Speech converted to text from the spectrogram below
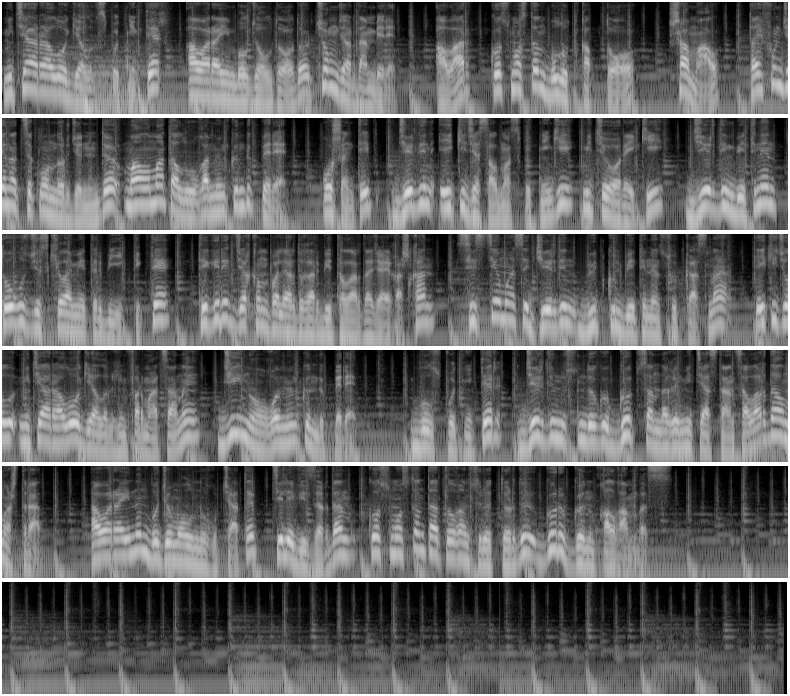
метеорологиялык спутниктер аба ырайын болжолдоодо чоң жардам берет. Алар космостон булут каптоо шамал тайфун жана циклондор жөнүндө маалымат алууга мүмкүндүк берет. Ошентип жердин эки жасалма спутниги метеор эки жердин бетинен тогуз жүз километр бийиктикте тегерек жакын полярдык орбиталарда жайгашкан системасы жердин бүткүл бетинен суткасына эки жолу метеорологиялык информацияны жыйноого мүмкүндүк берет бул спутниктер жердин үстүндөгү көп сандагы метеостанцияларды алмаштырат. Аба ырайынын божомолун угуп жатып телевизордон космостон тартылган сүрөттөрдү көрүп көнүп калганбыз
